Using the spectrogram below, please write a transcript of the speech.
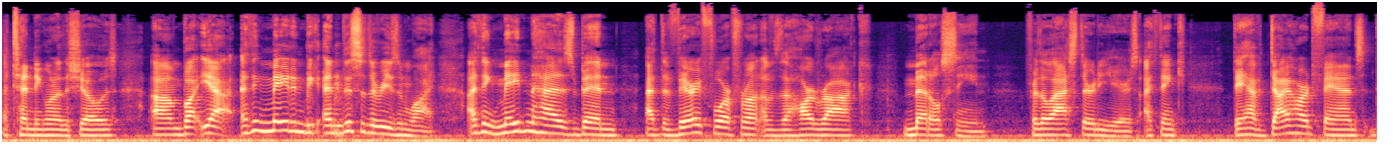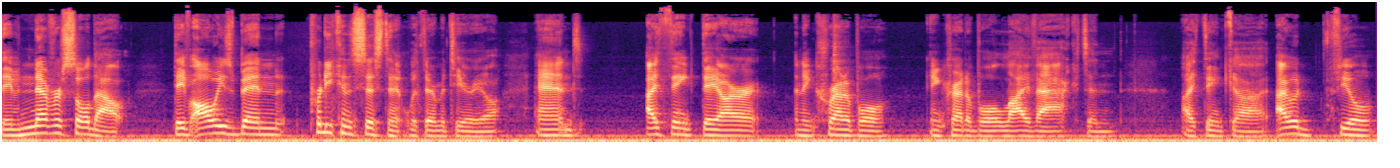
attending one of the shows. Um, but yeah, I think Maiden, be- and this is the reason why. I think Maiden has been at the very forefront of the hard rock metal scene for the last 30 years. I think they have diehard fans. They've never sold out. They've always been pretty consistent with their material. And I think they are an incredible, incredible live act. And I think uh, I would feel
